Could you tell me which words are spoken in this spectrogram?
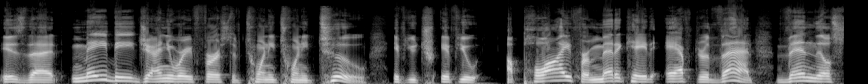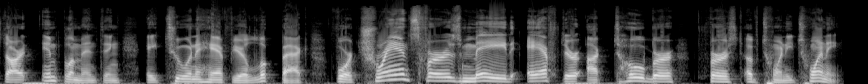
is that maybe January 1st of 2022, if you tr- if you apply for Medicaid after that, then they'll start implementing a two and a half year look back for transfers made after October 1st of 2020.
